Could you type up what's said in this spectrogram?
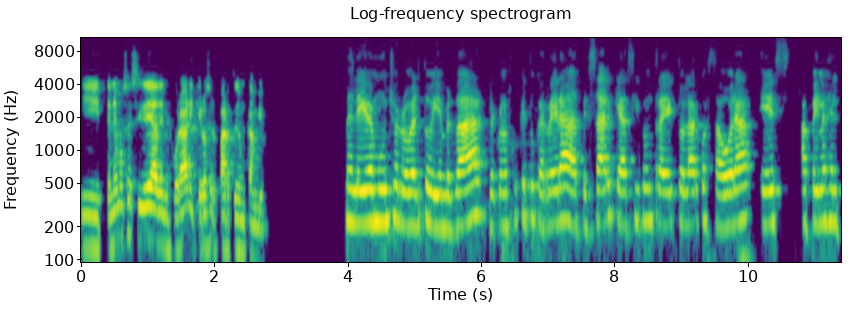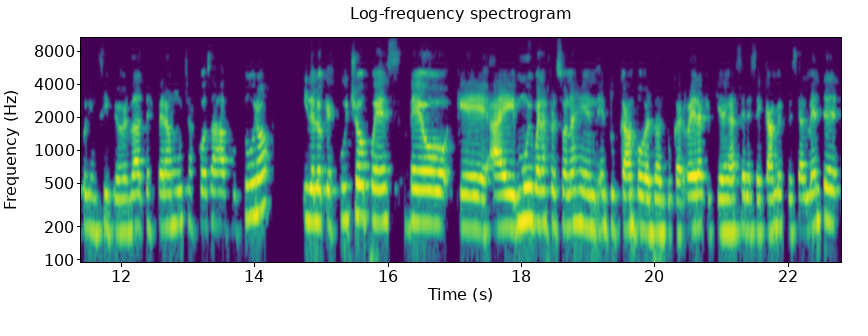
y tenemos esa idea de mejorar y quiero ser parte de un cambio. Me alegra mucho, Roberto, y en verdad reconozco que tu carrera, a pesar que ha sido un trayecto largo hasta ahora, es apenas el principio, ¿verdad? Te esperan muchas cosas a futuro y de lo que escucho, pues veo que hay muy buenas personas en, tu campo, ¿verdad? En tu carrera que quieren hacer ese cambio, especialmente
